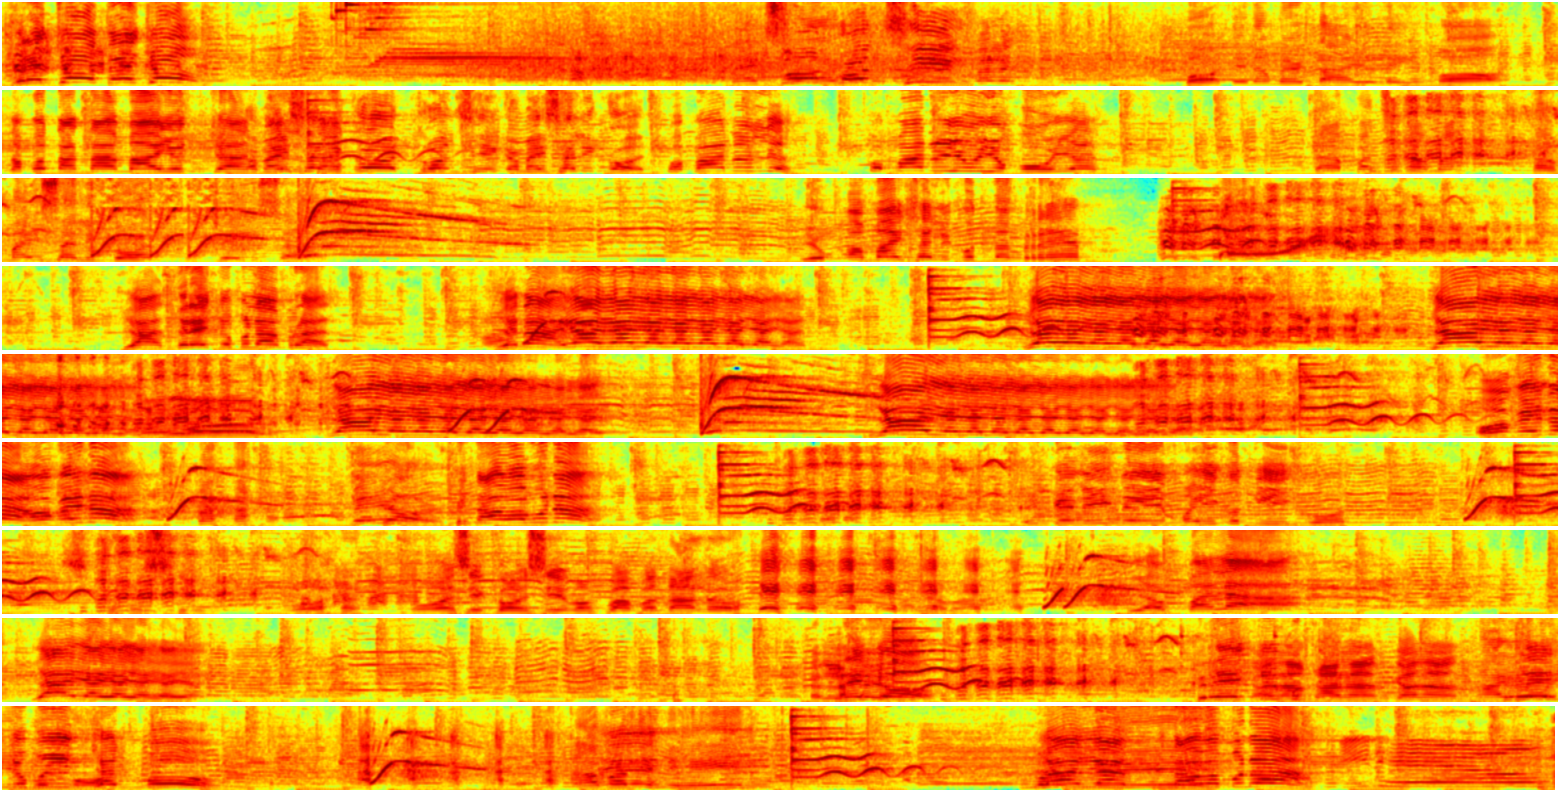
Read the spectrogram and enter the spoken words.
Diretso, diretso. Go, Consi. Bote ng mer tayo lane. Oh. Naku, tatama yun dyan. Kamay sa likod, Consi. Kamay sa likod. Paano, paano yuyuko yan? Dapat sa kamay, kamay sa likod, Jason. Yung kamay sa likod ng rep. yan, diretso mo lang, Brad. Yan na, yan, yan, yan, yan, yan, yan, yan, yan, yan, yan, yan, yan, yan, yan. Yan, yan, yan, yan, yan, yan, yan, yan, yan. Mayor! Yan, yan, yan, yan, yan, yan. Yan, yan, yan, yan, yan, yan, yan, yan, yan, yan, yan. Okay na, okay na. Mayor. Bitawan mo na. Ang galing na yung paikot-ikot. Kung kasi Kosi magpapatalo. Yan pala, ah. Yan, yan, yan, yan, yan. Ang Diretso. layo. Diretso mo. Kanan, kanan, kanan. Diretso mo yung chan mo. Dapat inhale. Yan. Bitawan mo na. Inhale!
